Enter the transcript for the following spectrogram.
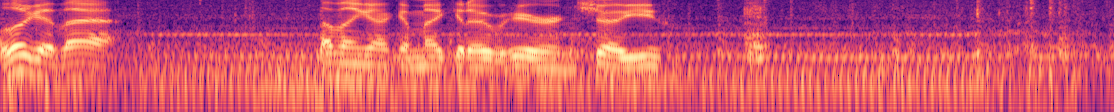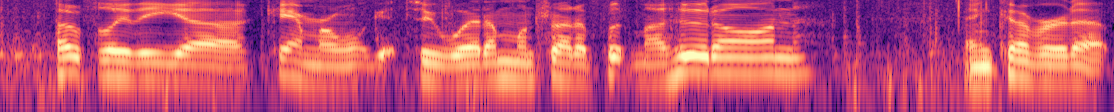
Look at that. I think I can make it over here and show you. Hopefully the uh, camera won't get too wet. I'm gonna try to put my hood on and cover it up.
